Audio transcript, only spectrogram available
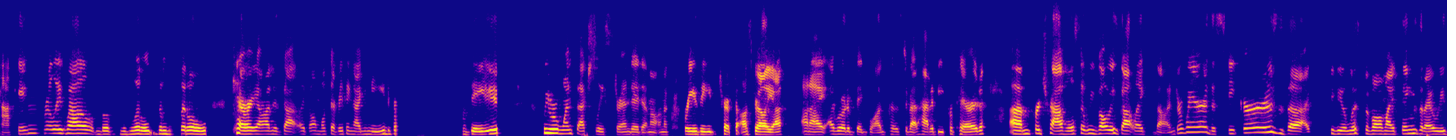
packing really well. The, the little, the little carry on has got like almost everything I need for days. We were once actually stranded and on a crazy trip to Australia. And I, I wrote a big blog post about how to be prepared, um, for travel. So we've always got like the underwear, the speakers, the, I give you a list of all my things that I always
